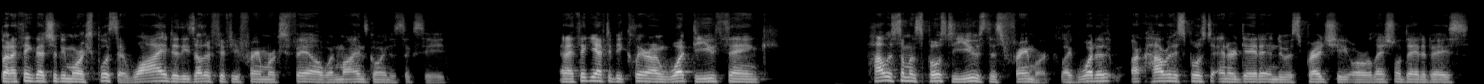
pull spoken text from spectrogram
But i think that should be more explicit. Why do these other 50 frameworks fail when mine's going to succeed and i think you have to be clear on what do you think how is someone supposed to use this framework? Like what are, how are they supposed to enter data into a spreadsheet or a relational database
